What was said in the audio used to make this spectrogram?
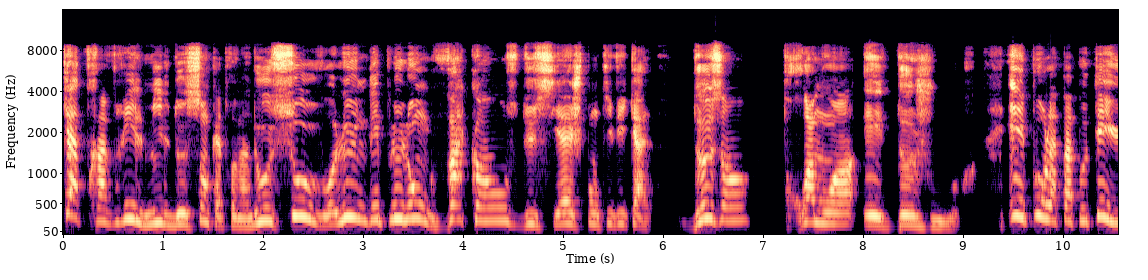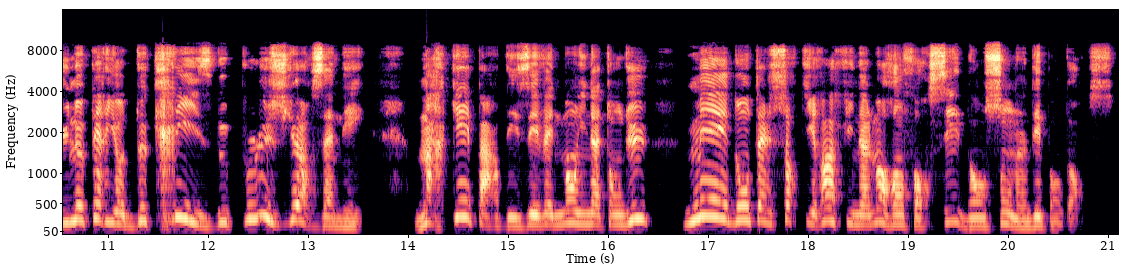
4 avril 1292 s'ouvre l'une des plus longues vacances du siège pontifical. Deux ans, trois mois et deux jours. Et pour la papauté, une période de crise de plusieurs années, marquée par des événements inattendus, mais dont elle sortira finalement renforcée dans son indépendance.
